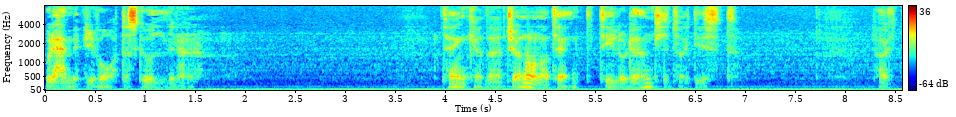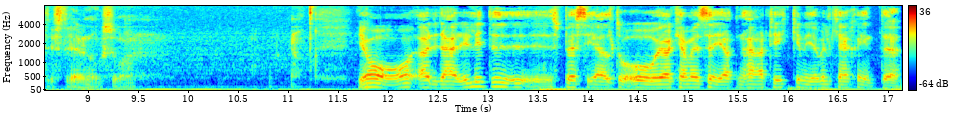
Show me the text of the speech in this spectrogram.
Och det här med privata skulder här. Tänk att det tror jag någon har tänkt till ordentligt faktiskt. Faktiskt är det nog så. Ja, det här är lite eh, speciellt och jag kan väl säga att den här artikeln är väl kanske inte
